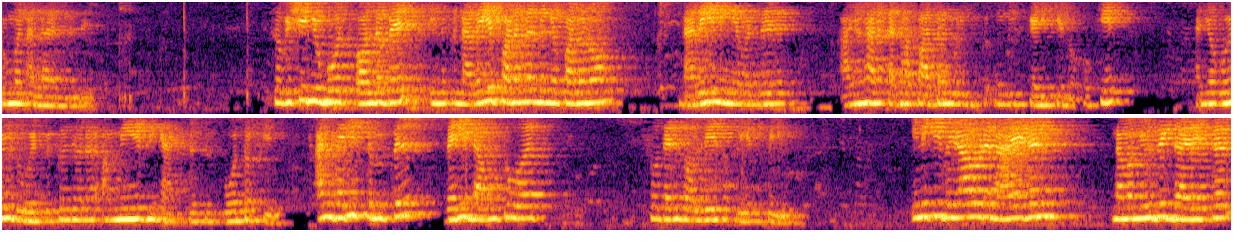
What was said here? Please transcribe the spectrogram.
ரொம்ப நல்லா இருந்தது. So wishing you both all the best இன்னைக்கு நிறைய படங்கள் நீங்கள் பண்ணணும். நிறைய நீங்கள் வந்து அழகான கதாபாத்திரம் உங்களுக்கு உங்களுக்கு கிடைக்கணும் okay and you going to it because your amazing actresses both of you and very simple very down to earth so there is always a place for you இன்னைக்கு விழாவோட நாயகன் நம்ம music director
